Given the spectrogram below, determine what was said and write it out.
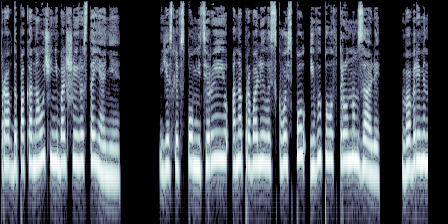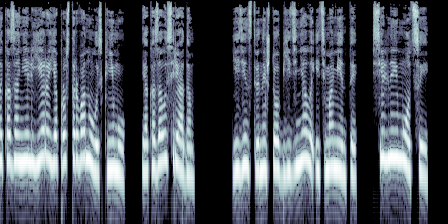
правда, пока на очень небольшие расстояния. Если вспомните Рею, она провалилась сквозь пол и выпала в тронном зале, во время наказания Льера я просто рванулась к нему и оказалась рядом. Единственное, что объединяло эти моменты — сильные эмоции.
